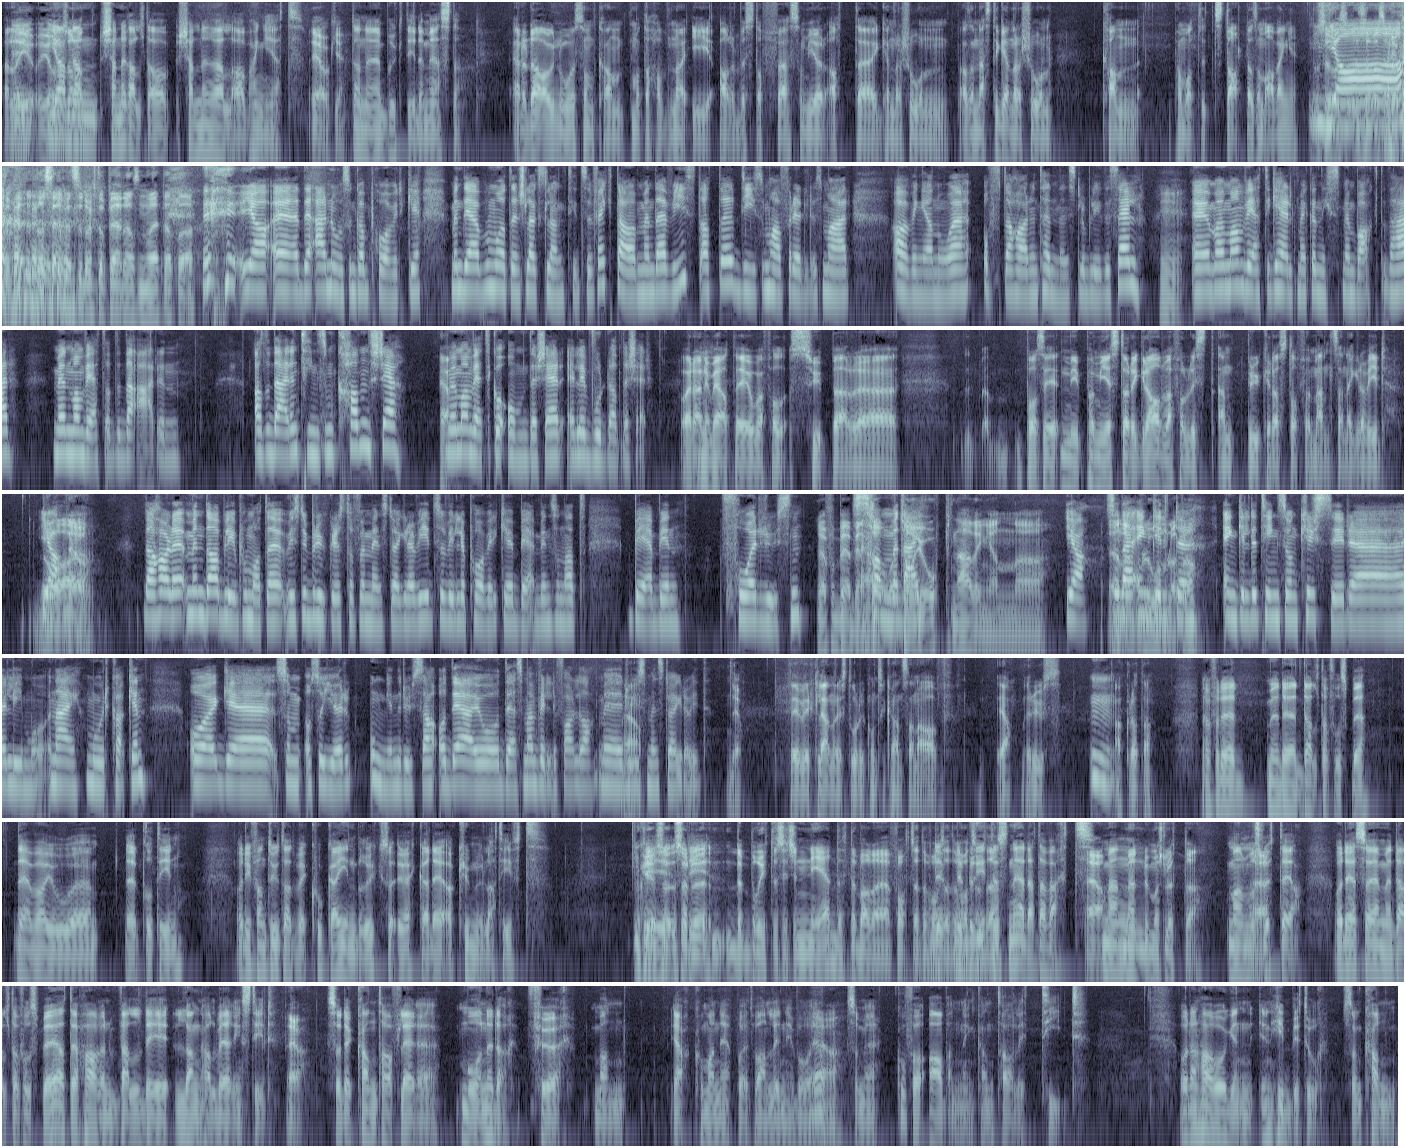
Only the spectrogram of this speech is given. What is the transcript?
Eller gjør, gjør ja, det sånn den generelt av, generell avhengighet. Ja, okay. Den er brukt i det meste. Er det da òg noe som kan på en måte havne i arvestoffet, som gjør at eh, generasjonen, altså neste generasjon kan på en måte starta som avhengig? Ja. så- så- Da ser det ut som dr. Pedersen vet dette. ja, eh, det er noe som kan påvirke, men det er på en måte en slags langtidseffekt. Da. Men det er vist at eh, de som har foreldre som er avhengig av noe, ofte har en tendens til å bli det selv. Mm. Eh, Men man vet ikke helt mekanismen bak dette her. Men man vet at det er en, at det er en ting som kan skje. Ja. Men man vet ikke om det skjer, eller hvordan det skjer. Og jeg regner med at det er jo i hvert fall super på, å si, my, på mye større grad, i hvert fall hvis en bruker det stoffet mens en er gravid. Da, Ja. Ja. Da har det, men da blir på en måte, hvis du bruker det stoffet mens du er gravid, så vil det påvirke babyen sånn at babyen får rusen. Ja, for babyen Sammen med tar deg. jo opp næringen. eh, Ja, så det er enkelte, enkelte ting som krysser uh, limo, nei, morkaken. Og eh, som også gjør ungen rusa. Og det er jo det som er veldig farlig da, med Ja. rus mens du er gravid. det er virkelig en av de store konsekvensene av ja, rus. Mm. Akkurat da. Ja, for det, med det deltafos B, det var jo eh, det er et protein. Og de fant ut at ved kokainbruk så øker det akkumulativt. Ok, De- Så, så det, de- det brytes ikke ned, det bare fortsetter Det, fortsetter, det fortsetter. brytes ned etter hvert, Ja, men, men, du må slutte. man må Ja. slutte, ja. Og det som er med deltafos B, er at det har en veldig lang halveringstid. Ja. Så det kan ta flere måneder før man ja, kommer ned på et vanlig nivå. Som er hvorfor avvenning kan ta litt tid. Og den har òg en inhibitor som kan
